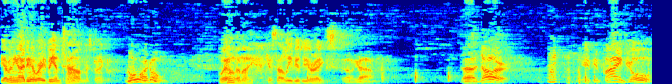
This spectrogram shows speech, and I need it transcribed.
Do you have any idea where he'd be in town, Mr. Angle? No, I don't. Well, then I guess I'll leave you to your eggs. Oh, yeah. Uh, Dollar. If you find Joe,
